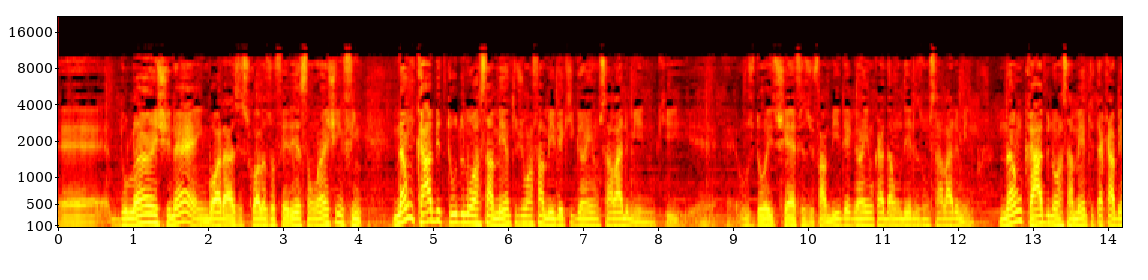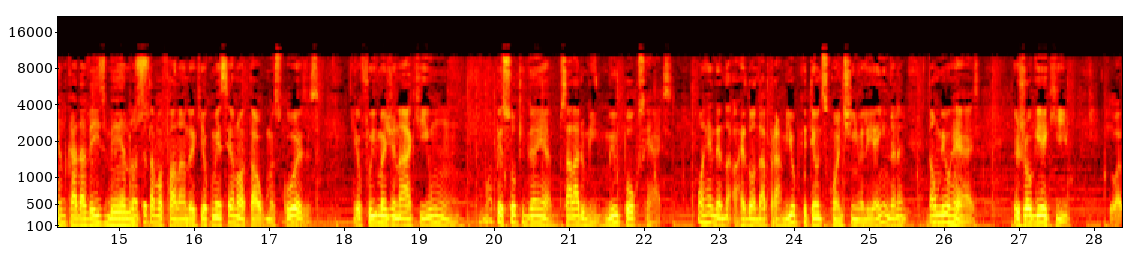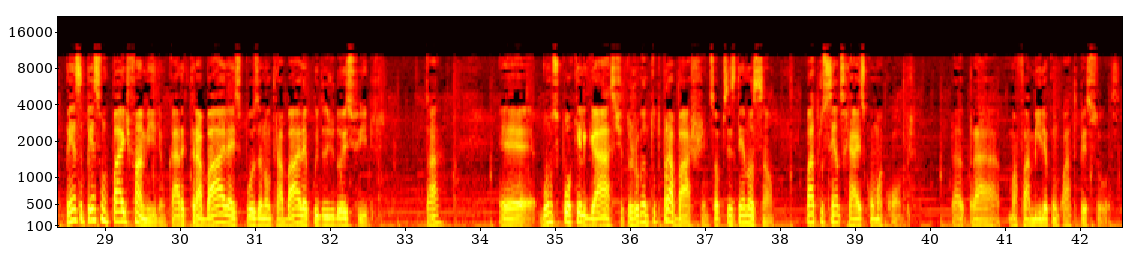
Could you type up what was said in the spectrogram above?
eh, do lanche, né? Embora as escolas ofereçam lanche, enfim, não cabe tudo no orçamento de uma família que ganha um salário mínimo, que eh, os dois chefes de família ganham cada um deles um salário mínimo. Não cabe no orçamento e está cabendo cada vez Quando menos. você estava falando aqui, eu comecei a notar algumas coisas. Eu fui imaginar aqui um, uma pessoa que ganha salário mínimo, mil e poucos reais. Vamos arredondar, para mil, porque tem um descontinho ali ainda, né? Então, mil reais. Eu joguei aqui. Pensa, pensa um pai de família, um cara que trabalha, a esposa não trabalha, cuida de dois filhos, tá? É, vamos supor que ele gaste, tô jogando tudo para baixo, gente, só para vocês terem noção. 400 reais com uma compra para uma família com quatro pessoas.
